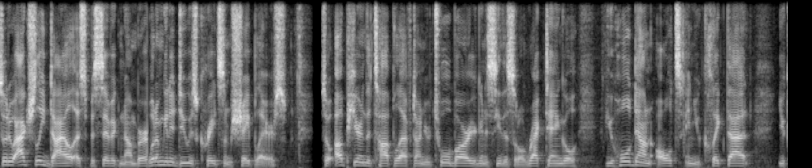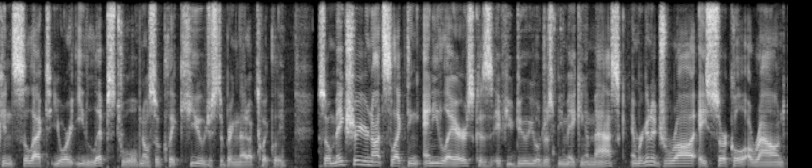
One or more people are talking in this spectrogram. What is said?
So to actually dial a specific number, what I'm gonna do is create some shape layers. So up here in the top left on your toolbar, you're gonna see this little rectangle. If you hold down Alt and you click that, you can select your ellipse tool and also click Q just to bring that up quickly. So make sure you're not selecting any layers because if you do, you'll just be making a mask. And we're going to draw a circle around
